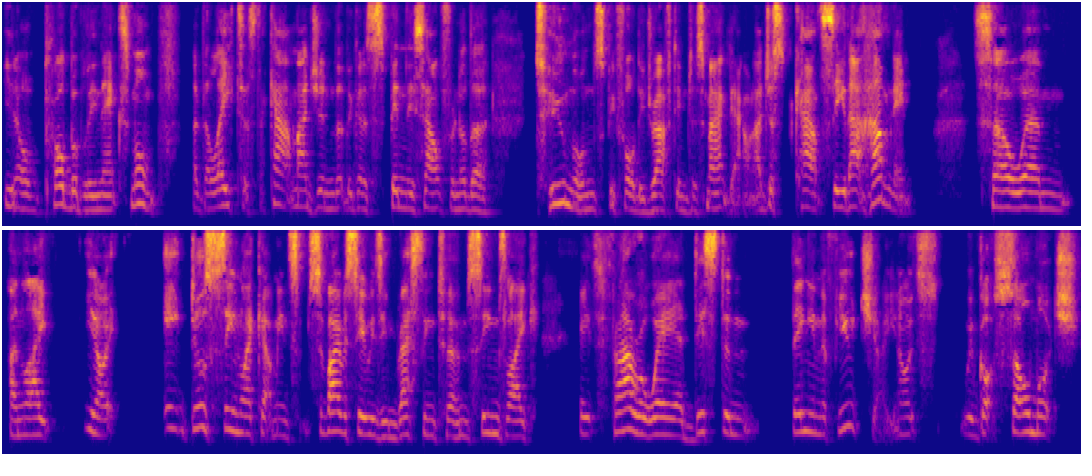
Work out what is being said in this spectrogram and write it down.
you know, probably next month at the latest. I can't imagine that they're going to spin this out for another two months before they draft him to SmackDown. I just can't see that happening. So, um, and like, you know, it, it does seem like, I mean, Survivor Series in wrestling terms seems like it's far away, a distant thing in the future. You know, it's, we've got so much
